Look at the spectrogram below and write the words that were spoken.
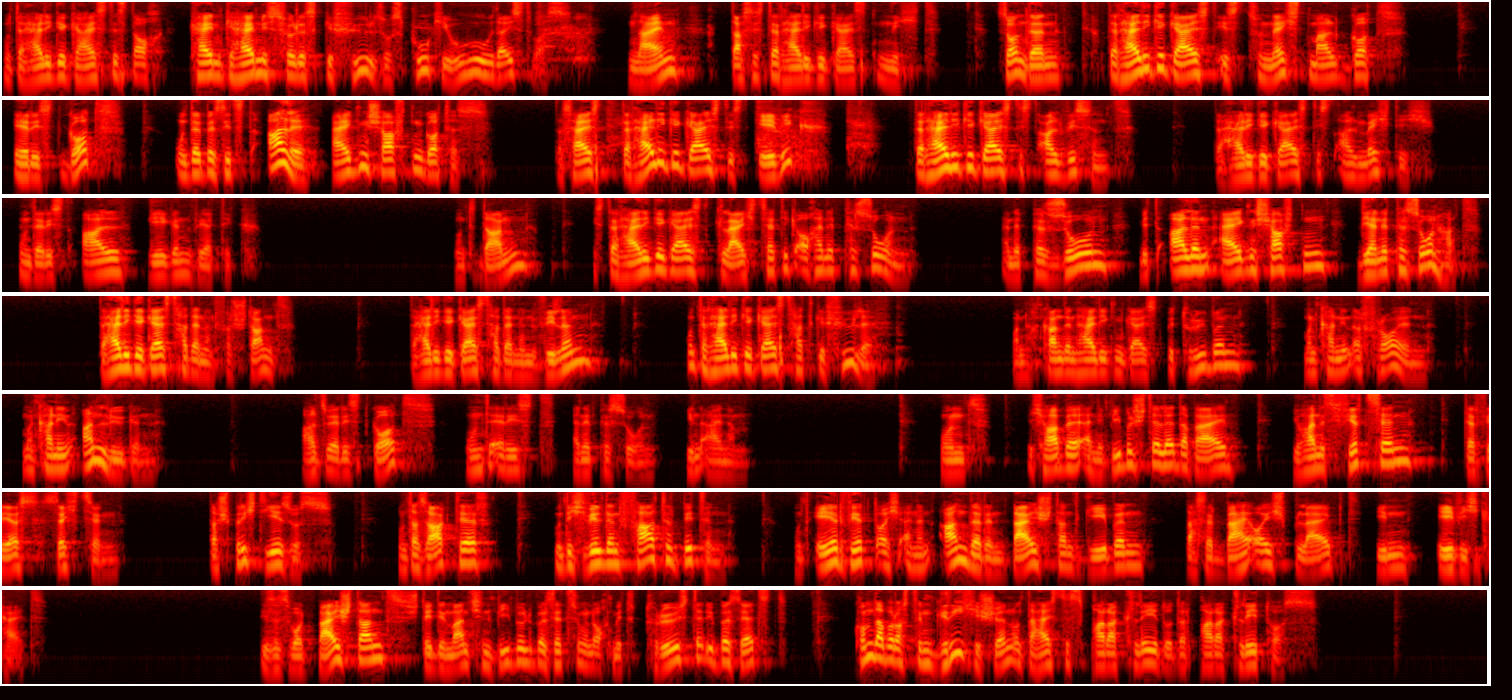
Und der Heilige Geist ist auch kein geheimnisvolles Gefühl, so spooky, uh, da ist was. Nein, das ist der Heilige Geist nicht. Sondern der Heilige Geist ist zunächst mal Gott. Er ist Gott und er besitzt alle Eigenschaften Gottes. Das heißt, der Heilige Geist ist ewig, der Heilige Geist ist allwissend, der Heilige Geist ist allmächtig und er ist allgegenwärtig. Und dann ist der Heilige Geist gleichzeitig auch eine Person. Eine Person mit allen Eigenschaften, die eine Person hat. Der Heilige Geist hat einen Verstand. Der Heilige Geist hat einen Willen und der Heilige Geist hat Gefühle. Man kann den Heiligen Geist betrüben, man kann ihn erfreuen, man kann ihn anlügen. Also er ist Gott und er ist eine Person in einem. Und ich habe eine Bibelstelle dabei, Johannes 14, der Vers 16. Da spricht Jesus und da sagt er, und ich will den Vater bitten, und er wird euch einen anderen Beistand geben, dass er bei euch bleibt in Ewigkeit. Dieses Wort Beistand steht in manchen Bibelübersetzungen auch mit Tröster übersetzt, kommt aber aus dem Griechischen und da heißt es Paraklet oder Parakletos.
